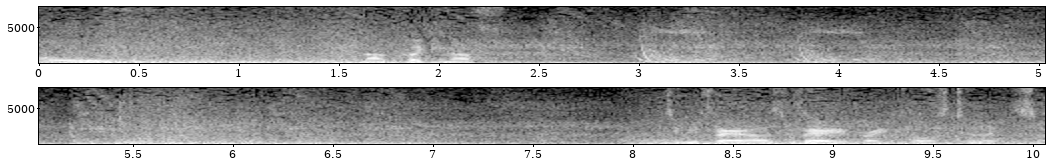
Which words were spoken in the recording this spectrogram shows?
Oh! Not quick enough. To be fair, I was very, very close to it, so.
